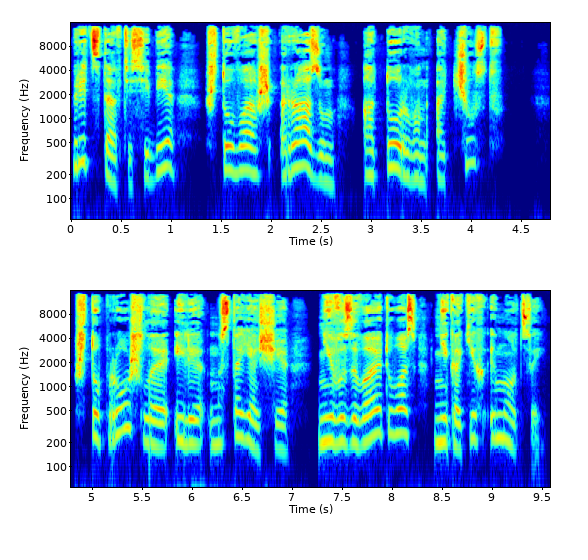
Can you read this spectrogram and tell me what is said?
Представьте себе, что ваш разум оторван от чувств, что прошлое или настоящее не вызывают у вас никаких эмоций.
